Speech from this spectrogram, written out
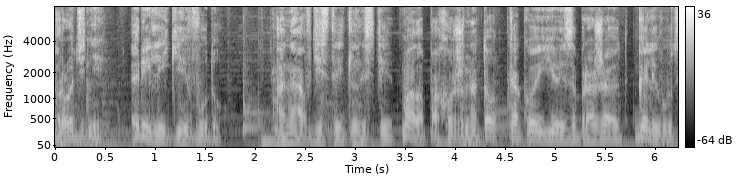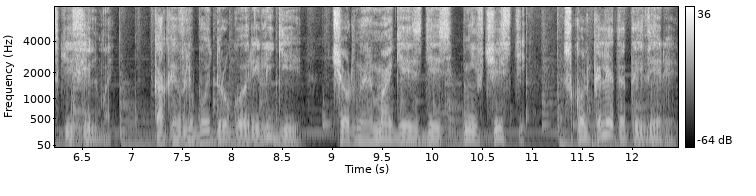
родине религии Вуду. Она в действительности мало похожа на то, какой ее изображают голливудские фильмы. Как и в любой другой религии, черная магия здесь не в чести. Сколько лет этой вере,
